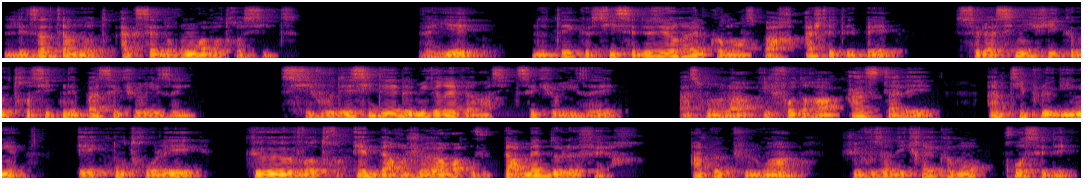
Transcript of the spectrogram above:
les internautes accéderont à votre site. Veuillez noter que si ces deux URL commencent par HTTP, cela signifie que votre site n'est pas sécurisé. Si vous décidez de migrer vers un site sécurisé, à ce moment-là, il faudra installer un petit plugin et contrôler que votre hébergeur vous permette de le faire. Un peu plus loin, je vous indiquerai comment procéder.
